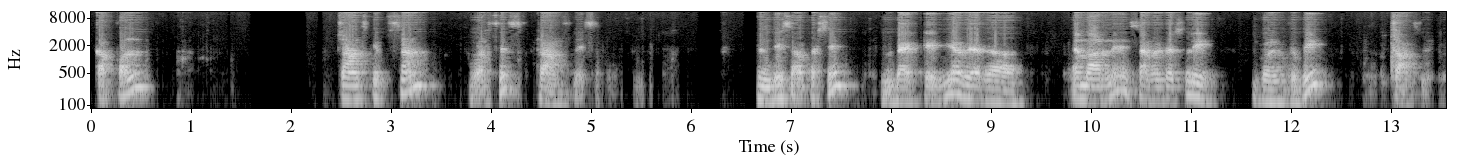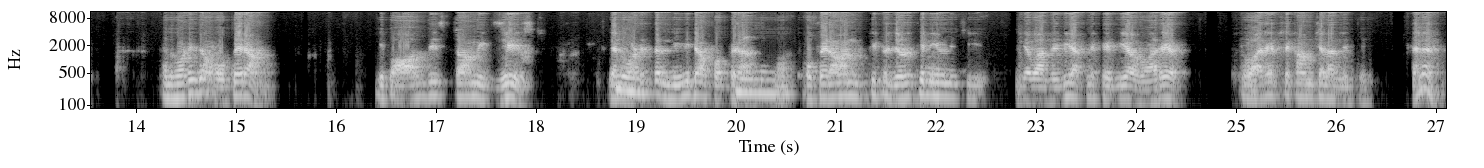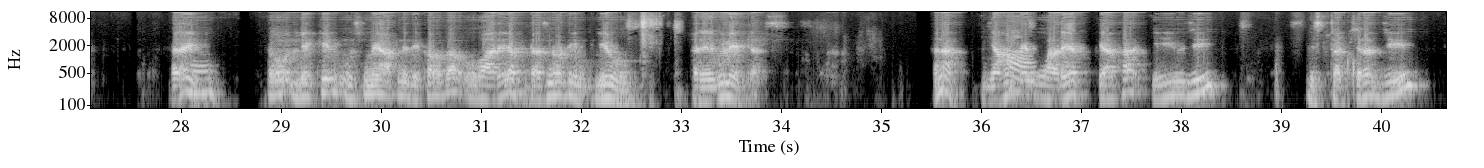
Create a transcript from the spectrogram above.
couple transcription versus translation in this opposite bacteria where uh, mRNA is simultaneously going to be translated. And what is the operon? If all these terms exist, is the need of operon? Meaning of- operon की तो ज़रूरत ही नहीं होनी चाहिए। जब already आपने कह दिया वारेफ तो वारेफ से काम चला लेते है ना? राइट हाँ। तो लेकिन उसमें आपने देखा होगा ORF does not include regulators है ना? यहाँ पे हाँ। वारेफ क्या था? AU G structural gene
